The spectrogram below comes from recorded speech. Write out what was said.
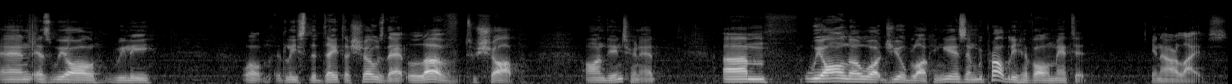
and as we all really, well, at least the data shows that, love to shop on the internet, um, we all know what geo-blocking is, and we probably have all met it in our lives.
